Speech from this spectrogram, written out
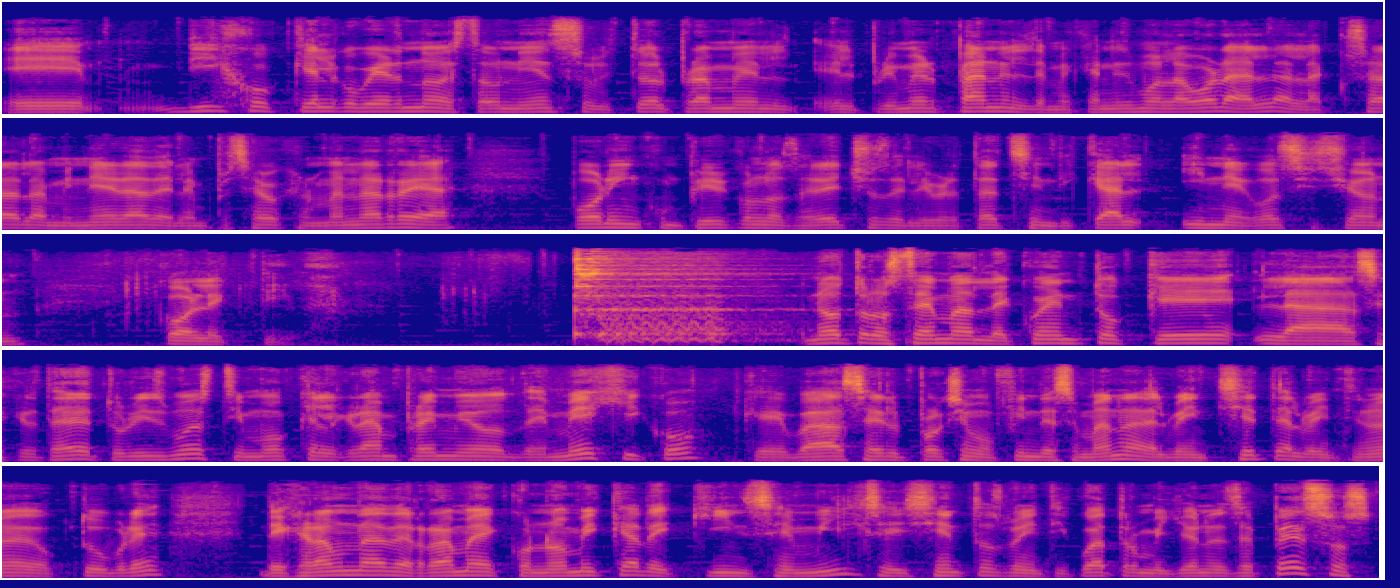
eh, dijo que el gobierno estadounidense solicitó el, el, primer panel de mecanismo laboral al acusar a la minera del empresario Germán Larrea por incumplir con los derechos de libertad sindical y negociación colectiva. En otros temas le cuento que la Secretaría de Turismo estimó que el Gran Premio de México, que va a ser el próximo fin de semana, del 27 al 29 de octubre, dejará una derrama económica de 15.624 millones de pesos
